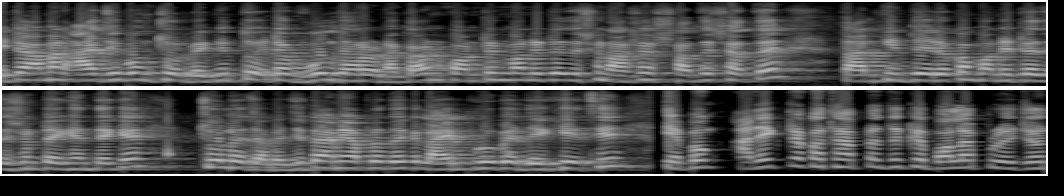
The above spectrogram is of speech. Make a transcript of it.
এটা আমার আজীবন চলবে। কিন্তু এটা ভুল ধারণা, কারণ কন্টেন্ট মনিটাইজেশন আসার সাথে সাথে তার কিন্তু এরকম মনিটাইজেশনটা এখান থেকে চলে যাবে, যেটা আমি আপনাদেরকে লাইভ প্রুফে দেখিয়েছি। এবং আরেকটা কথা আপনাদেরকে বলা প্রয়োজন,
